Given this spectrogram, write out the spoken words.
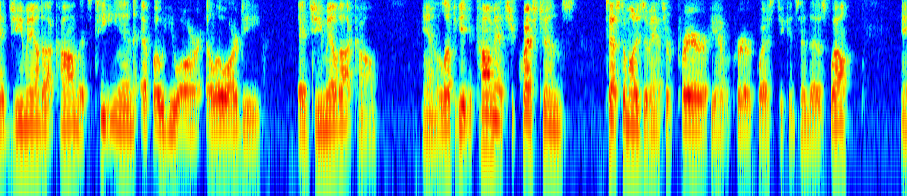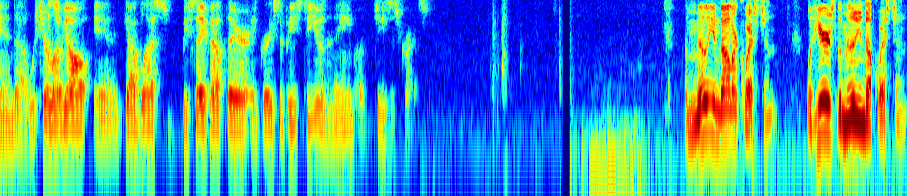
at gmail.com. That's T E N F O U R L O R D at gmail.com. And I'd love to get your comments, your questions, testimonies of answered prayer. If you have a prayer request, you can send that as well. And uh, we sure love y'all. And God bless. Be safe out there. And grace and peace to you in the name of Jesus Christ. The million dollar question. Well, here's the million dollar question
